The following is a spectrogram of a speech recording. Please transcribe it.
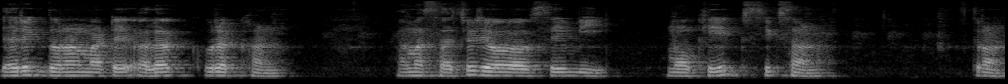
દરેક ધોરણ માટે અલગ વર્ગખંડ આમાં સાચો જવાબ આવશે બી, મૌખિક શિક્ષણ. ત્રણ,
